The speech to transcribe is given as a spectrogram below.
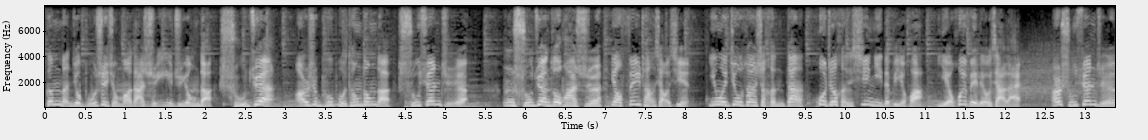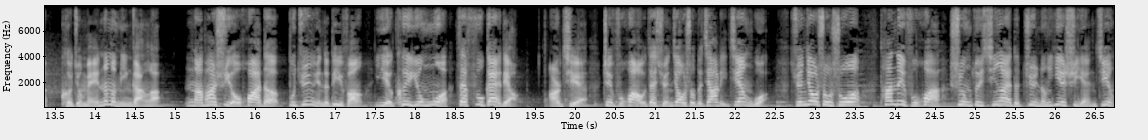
根本就不是熊猫大师一直用的熟绢，而是普普通通的熟宣纸。嗯，熟绢作画时要非常小心，因为就算是很淡或者很细腻的笔画也会被留下来，而熟宣纸可就没那么敏感了，哪怕是有画的不均匀的地方，也可以用墨再覆盖掉。而且这幅画我在玄教授的家里见过，玄教授说他那幅画是用最心爱的智能夜视眼镜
